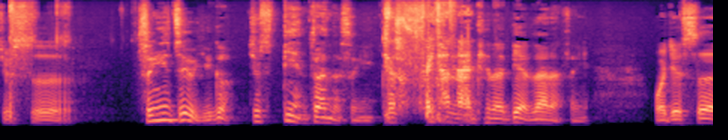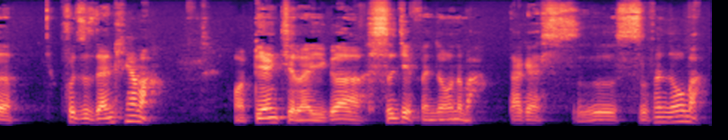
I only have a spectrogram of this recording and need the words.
就是声音只有一个，就是电钻的声音，就是非常难听的电钻的声音。我就是复制粘贴嘛，我编辑了一个十几分钟的吧，大概十十分钟吧。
